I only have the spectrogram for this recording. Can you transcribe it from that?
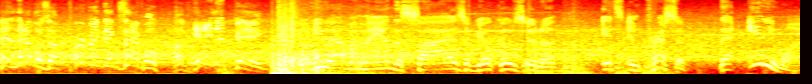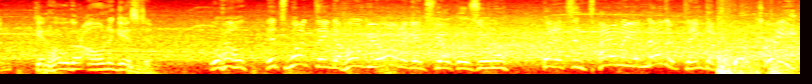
And that was a perfect example of hitting it big. When you have a man the size of Yokozuna, it's impressive that anyone can hold their own against him. Well, it's one thing to hold your own against Yokozuna, but it's entirely another thing to grief.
